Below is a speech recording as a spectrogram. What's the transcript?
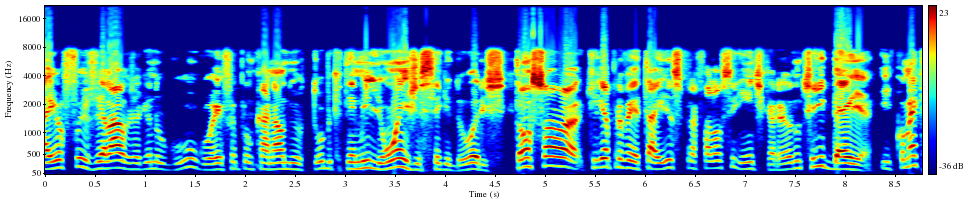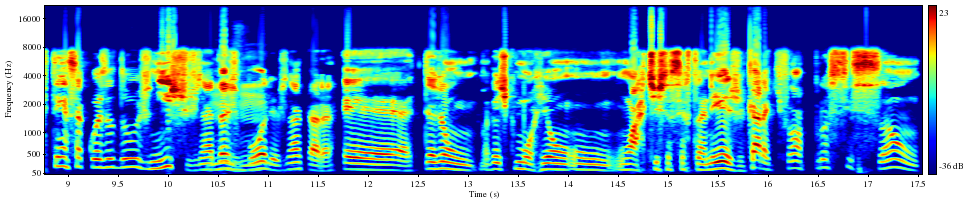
Aí eu fui ver lá, eu joguei no Google, aí fui para um canal no YouTube que tem milhões de seguidores. Então eu só queria aproveitar isso para falar o seguinte, cara, eu não tinha ideia. E como é que tem essa coisa dos nichos, né, das uhum. bolhas, né, cara? É, teve um, uma vez que morreu um, um, artista sertanejo, cara, que foi uma procissão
